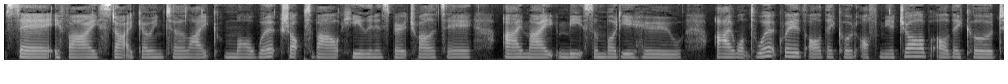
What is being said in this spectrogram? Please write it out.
say if I started going to like more workshops about healing and spirituality, I might meet somebody who I want to work with, or they could offer me a job, or they could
